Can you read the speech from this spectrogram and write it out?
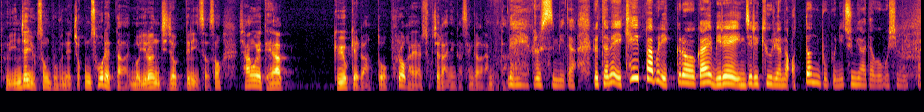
그 인재 육성 부분에 조금 소홀했다 뭐 이런 지적들이 있어서 향후에 대학 교육계가 또 풀어가야 할 숙제가 아닌가 생각을 합니다. 네, 그렇습니다. 그렇다면 이 K-팝을 이끌어갈 미래의 인재를 키우려면 어떤 부분이 중요하다고 보십니까?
